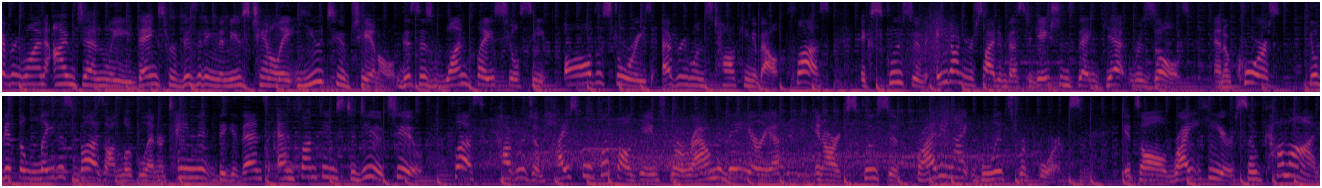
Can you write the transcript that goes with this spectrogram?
everyone. I'm Jen Leigh. Thanks for visiting the News Channel 8 YouTube channel. This is one place you'll see all the stories everyone's talking about, plus exclusive 8 on your side investigations that get results. And of course, you'll get the latest buzz on local entertainment, big events, and fun things to do, too. Plus, coverage of high school football games from around the Bay Area in our exclusive Friday Night Blitz reports. It's all right here, so come on.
